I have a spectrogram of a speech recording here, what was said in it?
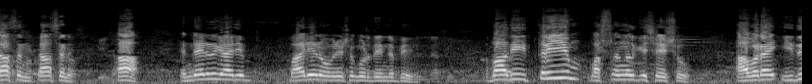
ദാസൻ ദാസന്. ആ എന്തായിരുന്നു കാര്യം? ഭാര്യ നോമിനേഷൻ കൊടുത്തതിന്റെ പേര്. അപ്പൊ അത് ഇത്രയും വർഷങ്ങൾക്ക് ശേഷവും അവിടെ ഇത്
